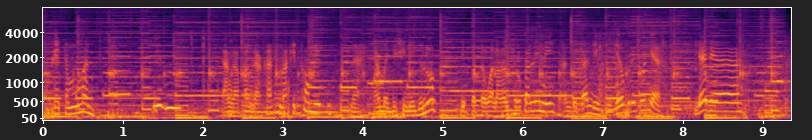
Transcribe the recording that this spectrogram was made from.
Oke teman-teman. Tanggapan kakak semakin komit. Nah, sampai di sini dulu di petualangan seru kali ini. Nantikan di video berikutnya. Dadah.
